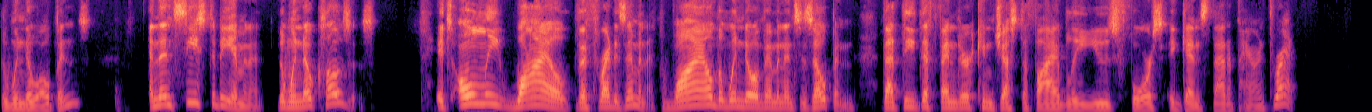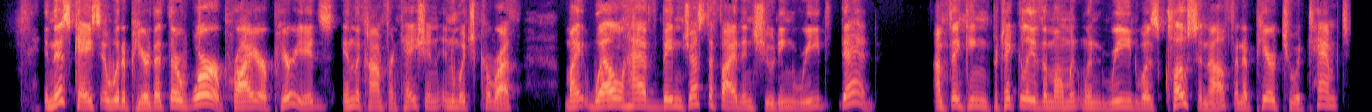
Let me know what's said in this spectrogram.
The window opens and then cease to be imminent. The window closes. It's only while the threat is imminent, while the window of imminence is open, that the defender can justifiably use force against that apparent threat. In this case, it would appear that there were prior periods in the confrontation in which Carruth might well have been justified in shooting Reed dead. I'm thinking particularly of the moment when Reed was close enough and appeared to attempt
